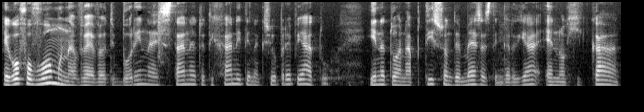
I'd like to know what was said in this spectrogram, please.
Εγώ φοβόμουν βέβαια ότι μπορεί να αισθάνεται ότι χάνει την αξιοπρέπειά του ή να του αναπτύσσονται μέσα στην καρδιά ενοχικά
